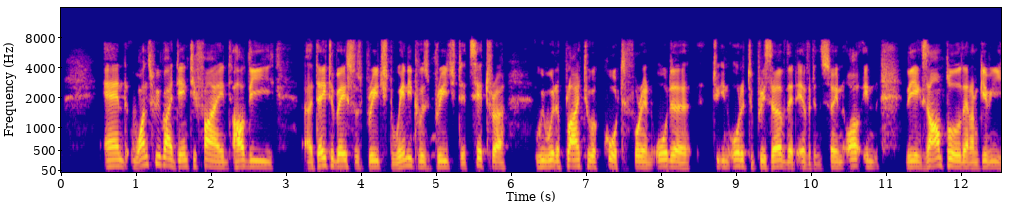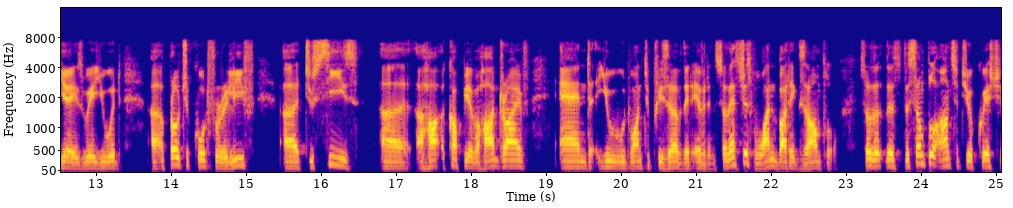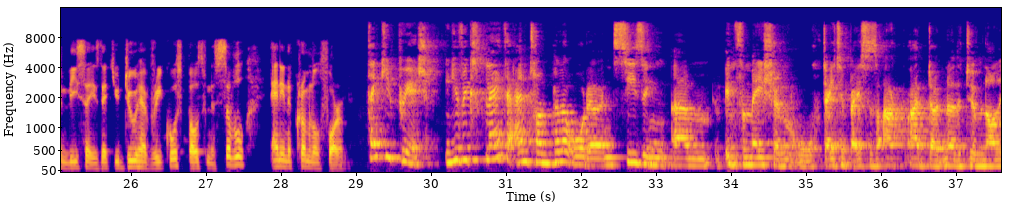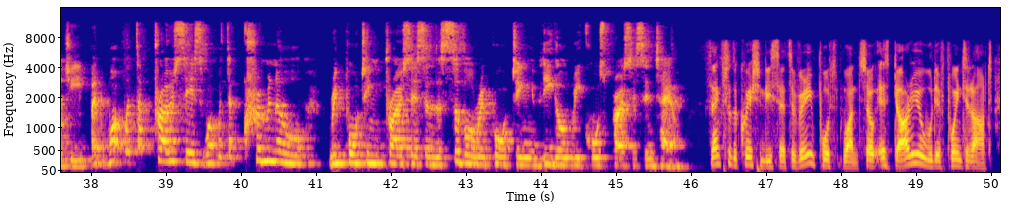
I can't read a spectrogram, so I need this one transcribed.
And once we've identified how the uh, database was breached, when it was breached, etc., we would apply to a court for an order to in order to preserve that evidence. So in in the example that I'm giving here is where you would uh, approach a court for relief uh, to seize uh, a, a, copy of a hard drive and you would want to preserve that evidence. So that's just one but example. So the, the, the, simple answer to your question, Lisa, is that you do have recourse both in a civil and in a criminal forum. Thank you, Priyesh. You've explained the Anton Piller order and seizing um, information or databases. I, I, don't know the terminology, but what would the process, what would the criminal reporting process and the civil reporting legal recourse process entail? Thanks for the question, Lisa. It's a very important one. So, as Dario would have pointed out,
